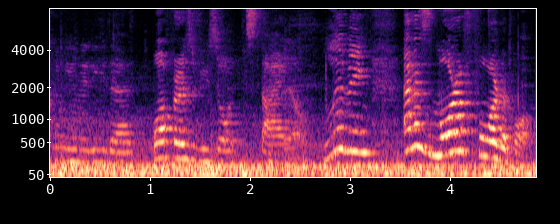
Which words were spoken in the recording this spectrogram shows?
community that offers resort-style living and is more affordable.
